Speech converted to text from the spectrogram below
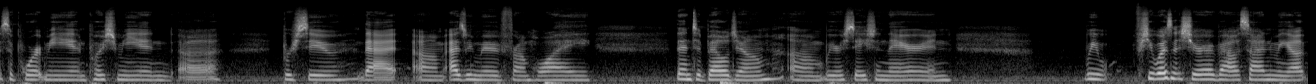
support me and push me and uh, pursue that um, as we moved from hawaii then to belgium. Um, we were stationed there and we she wasn't sure about signing me up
